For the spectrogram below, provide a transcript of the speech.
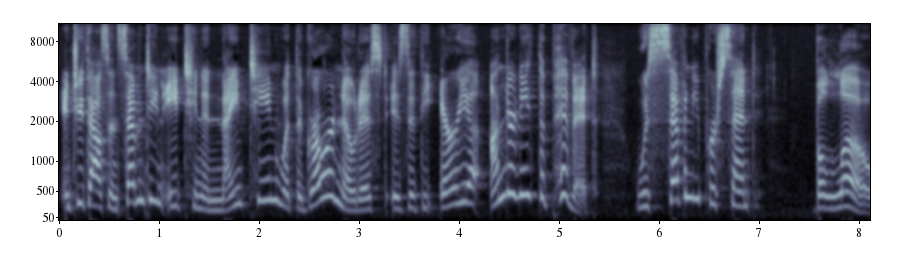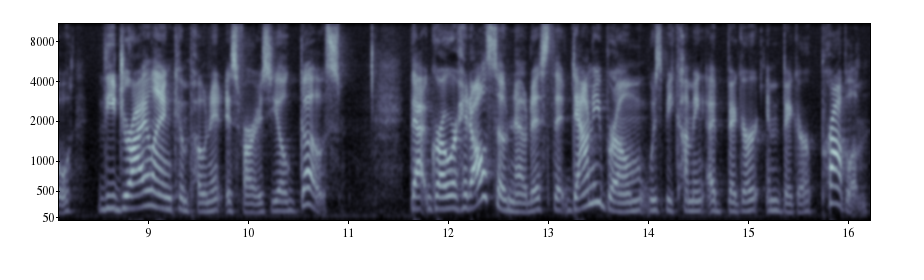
In 2017, 18, and 19, what the grower noticed is that the area underneath the pivot was 70% below the dryland component as far as yield goes. That grower had also noticed that downy brome was becoming a bigger and bigger problem.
